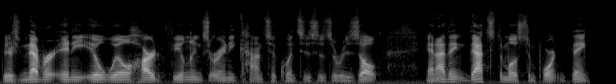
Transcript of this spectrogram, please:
there's never any ill will, hard feelings or any consequences as a result. And I think that's the most important thing.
